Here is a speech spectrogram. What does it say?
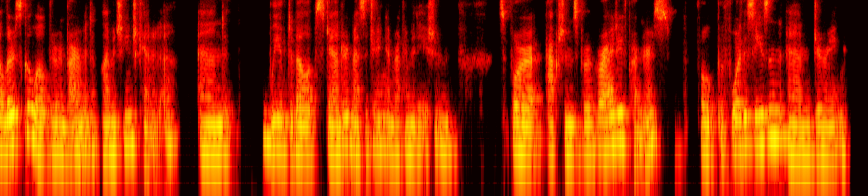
alerts go out through Environment and Climate Change Canada, and we have developed standard messaging and recommendation for actions for a variety of partners, both before the season and during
